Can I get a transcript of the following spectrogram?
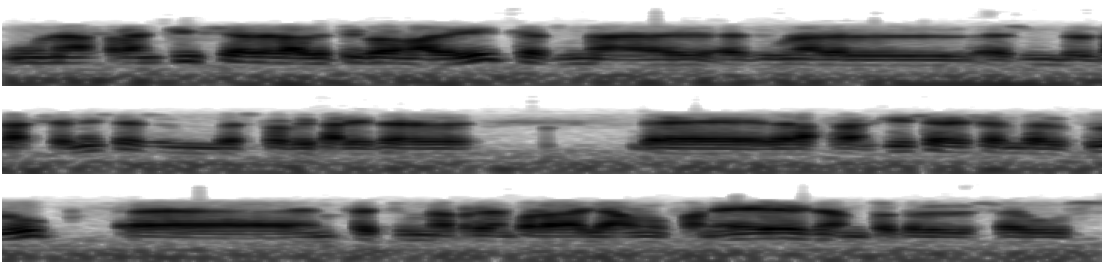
una franquícia de l'Atlético de Madrid, que és, una, és, una del, és un dels accionistes, un dels propietaris del, de, de la franquícia diguem, del club. Eh, hem fet una pretemporada allà amb Ufanells, amb tots els seus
